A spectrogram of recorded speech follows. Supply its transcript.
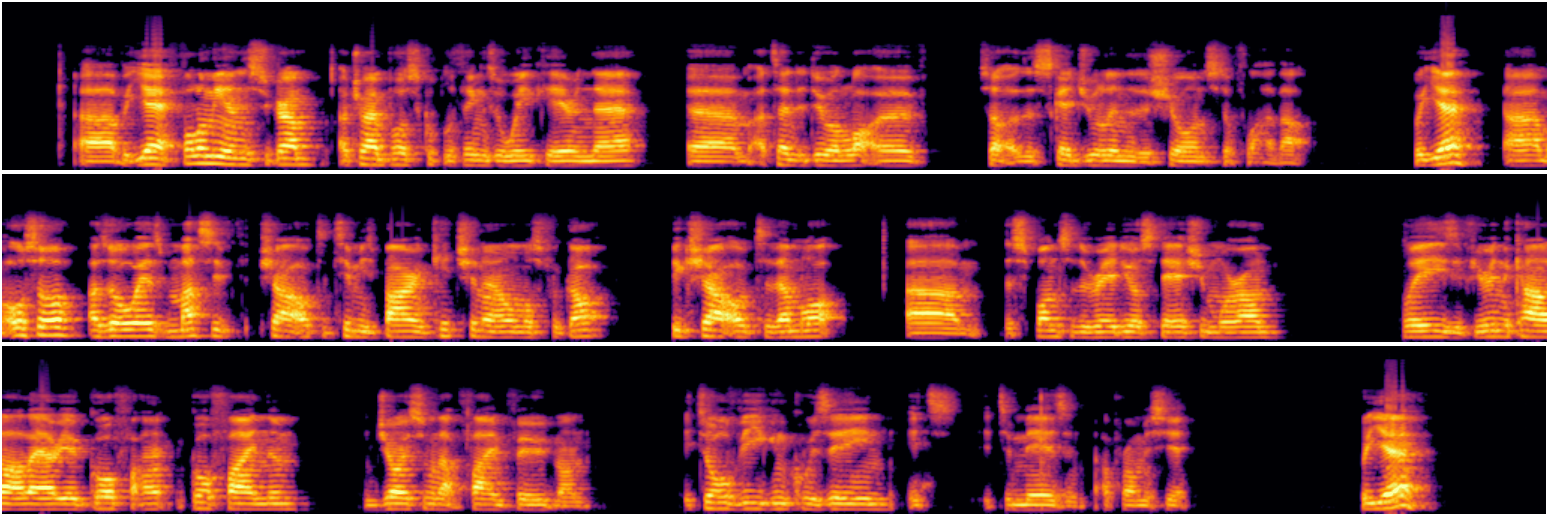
Uh, but yeah, follow me on Instagram. I try and post a couple of things a week here and there. Um, I tend to do a lot of sort of the scheduling of the show and stuff like that. But yeah, um, also as always, massive shout out to Timmy's Bar and Kitchen. I almost forgot. Big shout out to them lot. Um, the sponsor of the radio station we're on. Please, if you're in the Carlisle area, go find go find them. Enjoy some of that fine food, man. It's all vegan cuisine. It's it's amazing. I promise you. But yeah,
